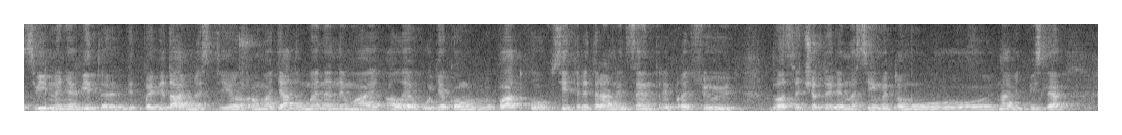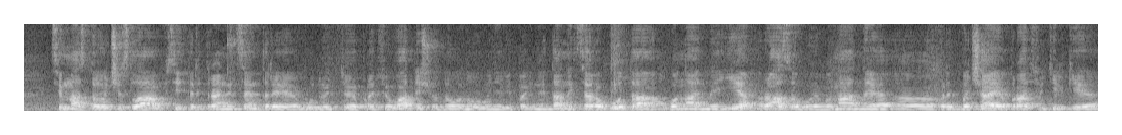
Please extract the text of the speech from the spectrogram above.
звільнення від відповідальності громадян у мене немає. Але в будь-якому випадку всі територіальні центри працюють 24 на 7, тому навіть після 17 числа всі територіальні центри будуть е, працювати щодо оновлення відповідних даних. Ця робота вона не є разовою, вона не е, передбачає працю тільки е,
